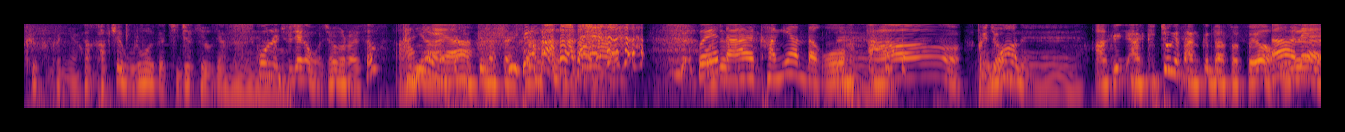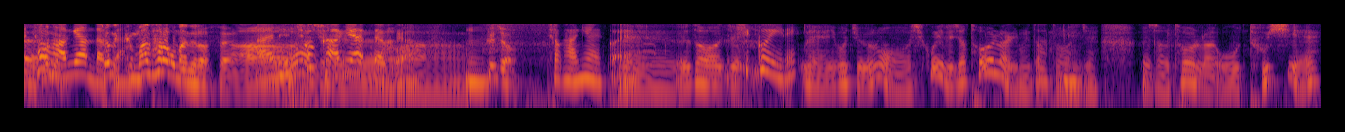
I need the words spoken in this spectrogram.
그렇군요. 나 갑자기 물어보니까 진짜 기억이 안 나네요. 오늘 주제가 뭐죠? 그래서? 아니야, 아니에요. 아직 안 끝났다니까. 왜 나 강의한다고? 네. 아 그죠? 너무하네. 아 아, 그, 아 그쪽에서 안 끝났었어요. 아, 네. 네. 저 저는- 강의한다고요. 저는 그만하라고 만 들었어요. 아, 아니, 저 하시네. 강의한다고요. 아. 음, 그죠? 저 강의할 거예요. 네, 그래서 이제 19일에. 네 이번 주 어, 19일이죠 토요일 날입니다. 또 네. 이제 그래서 토요일 날 오후 2 시에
